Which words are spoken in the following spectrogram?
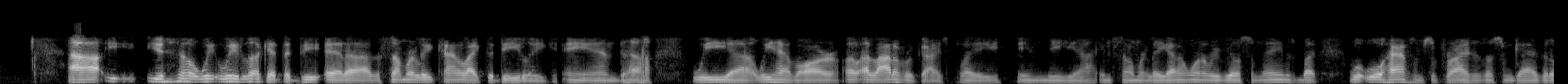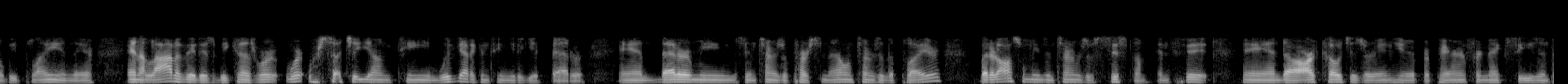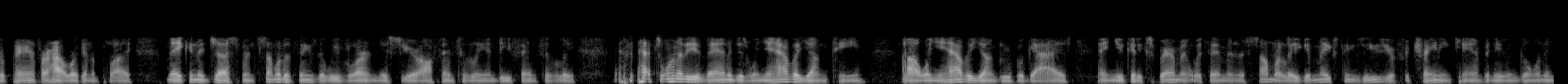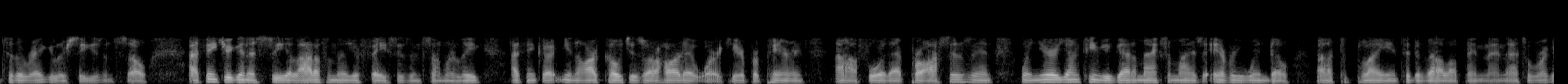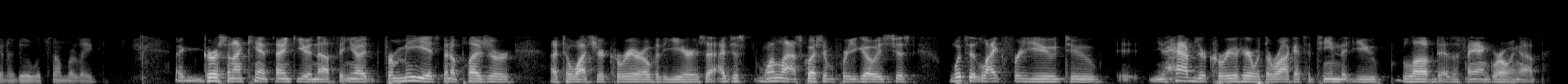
Uh, you, you know, we we look at the D at uh the summer league kind of like the D league, and uh we uh we have our a, a lot of our guys play in the uh in summer league. I don't want to reveal some names, but we'll, we'll have some surprises of some guys that'll be playing there. And a lot of it is because we're we're we're such a young team. We've got to continue to get better. And better means in terms of personnel, in terms of the player, but it also means in terms of system and fit. And uh, our coaches are in here preparing for next season, preparing for how we're going to play, making adjustments. Some of the things that we've learned this year, offensively and defensively, and that's one of the advantages when you have a young team uh, when you have a young group of guys and you could experiment with them in the summer league, it makes things easier for training camp and even going into the regular season. So I think you're going to see a lot of familiar faces in summer league. I think uh, you know our coaches are hard at work here preparing uh, for that process. And when you're a young team, you've got to maximize every window uh, to play and to develop, and, and that's what we're going to do with summer league. Uh, Gerson, I can't thank you enough. You know, for me, it's been a pleasure uh, to watch your career over the years. I just one last question before you go is just what's it like for you to you have your career here with the Rockets, a team that you loved as a fan growing up?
